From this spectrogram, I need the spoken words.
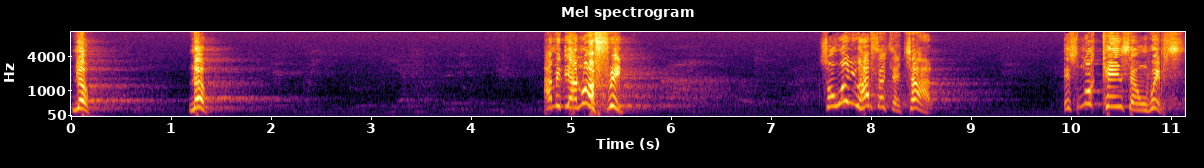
No. No. I mean, they are not afraid. So when you have such a child, it's not canes and whips.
